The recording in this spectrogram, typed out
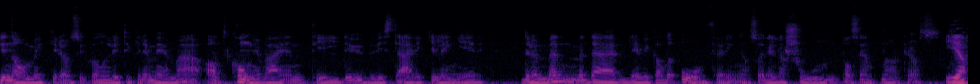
dynamikere og psykoanalytikere med meg, at kongeveien til det ubevisste er ikke lenger drømmen, men det er det vi kaller overføring, altså relasjonen pasienten har til oss. Ja.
